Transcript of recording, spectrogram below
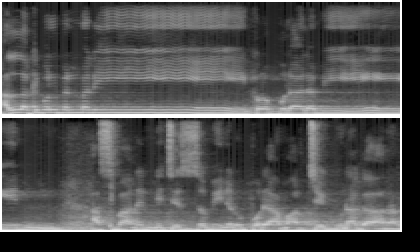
আল্লাহকে বলবেন, মালিক রব্বুল আলমিন, আসমানের নিচে জমিনের উপরে আমার চেয়ে গুণাগার আর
